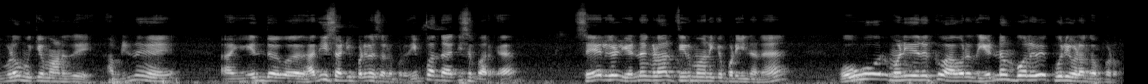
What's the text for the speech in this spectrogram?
இவ்வளவு முக்கியமானது அப்படின்னு எந்த ஹதீஸ் அடிப்படையில் சொல்லப்படுது. இப்போ அந்த ஹதீஸை பாருங்க. செயல்கள் எண்ணங்களால் தீர்மானிக்கப்படுகின்றன. ஒவ்வொரு மனிதனுக்கும் அவரது எண்ணம் போலவே கூறி வழங்கப்படும்.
